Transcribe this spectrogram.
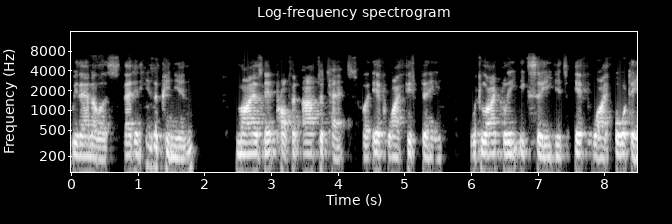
with analysts that in his opinion, Myer's net profit after tax for FY15 would likely exceed its FY14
